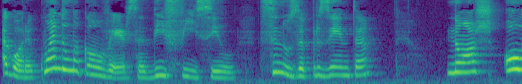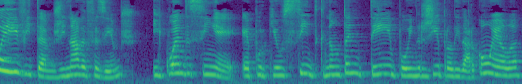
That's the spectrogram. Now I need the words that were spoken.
Agora, quando uma conversa difícil se nos apresenta, nós ou a evitamos e nada fazemos, e quando assim é, é porque eu sinto que não tenho tempo ou energia para lidar com ela,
